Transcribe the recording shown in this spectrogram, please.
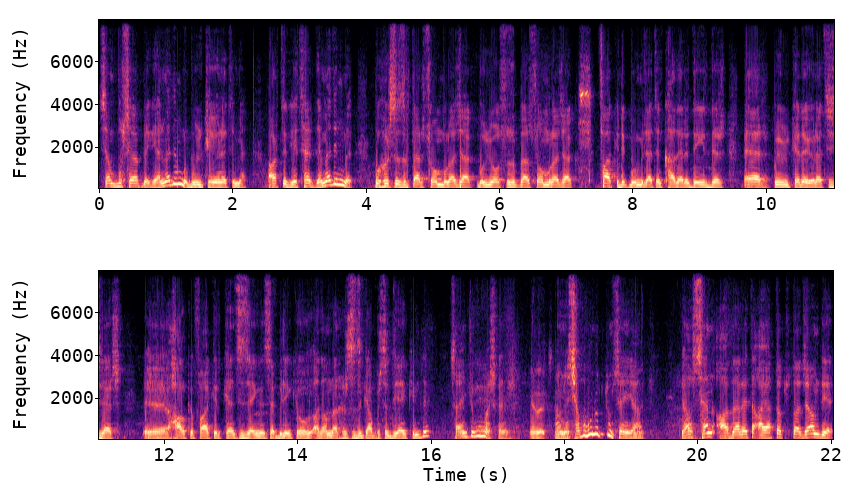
sen bu sebeple gelmedin mi bu ülke yönetime? Artık yeter demedin mi? Bu hırsızlıklar son bulacak, bu yolsuzluklar son bulacak. Fakirlik bu milletin kaderi değildir. Eğer bu ülkede yöneticiler e, halkı fakir, kendisi zenginse bilin ki o adamlar hırsızlık yapmıştır diyen kimdi? Sayın Cumhurbaşkanı. Evet. Ya ne çabuk unuttun sen ya. Ya sen adaleti ayakta tutacağım diye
